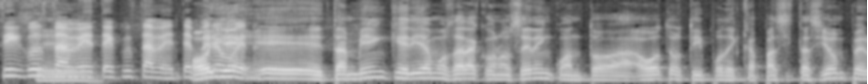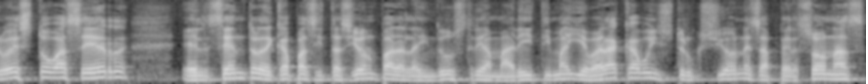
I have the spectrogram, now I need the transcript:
sí, justamente, justamente. Oye, pero bueno. eh, también queríamos dar a conocer en cuanto a otro tipo de capacitación, pero esto va a ser el Centro de Capacitación para la Industria Marítima. Llevará a cabo instrucciones a personas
